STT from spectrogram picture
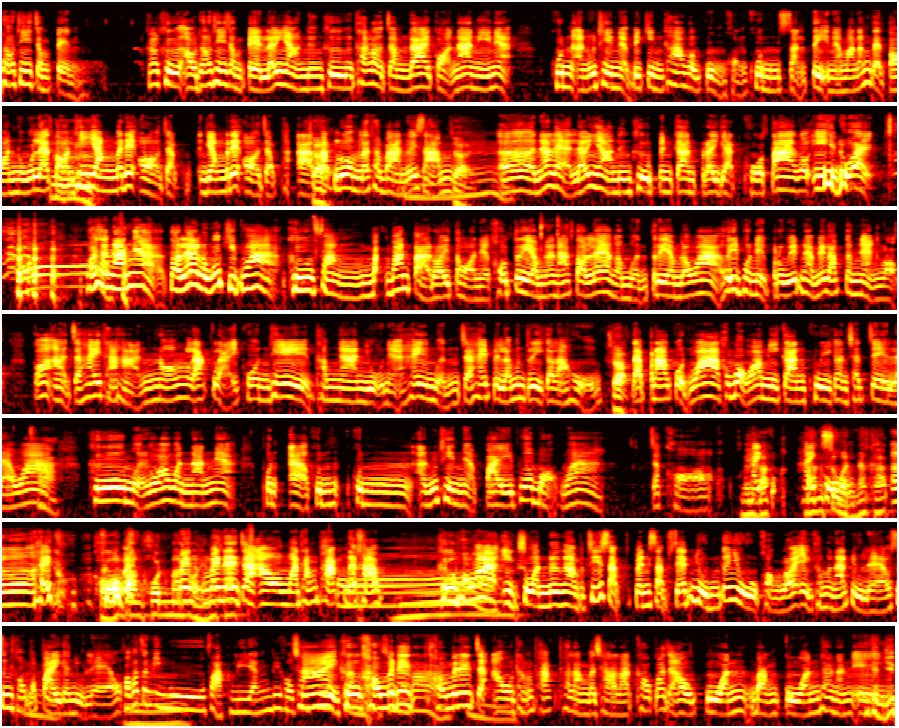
เท่าที่จำเป็น ก็คือเอาเท่าที่จำเป็นและอย่างหนึ่งคือ ถ้าเราจำได้ก่อนหน้านี้เนี่ยคุณอนุทินเนี่ยไปกินข้าวกับกลุ่มของคุณสันติเนี่ยมาตั้งแต่ตอนนู้นและตอนที่ยังไม่ได้ออกจากยังไม่ได้ออกจากอ่าใช่พรรคร่วมรัฐบาลด้วยซ้ใช่ำเออนั่นแหละแล้วอย่างหนึ่งคือเป็นการประหยัดโควต้าเก้าอี้ด้วย เพราะฉะนั้นเนี่ยตอนแรกเราก็คิดว่าคือฝั่งบบ้านป่ารอยต่อเนี่ยเขาเตรียมแล้วนะตอนแรกอะเหมือนเตรียมแล้วว่าเฮ้ยพลเอกประวิตยเนี่ยไม่รับตำแหน่งหรอก ก็อาจจะให้ทหารน้องรักหลายคนที่ทำงานอยู่เนี่ยให้เหมือนจะให้เป็นรัฐมนตรีกลาโหมครับแต่ปรากฏว่าเขาบอกว่ามีการคุยกันชัดเจนแล้วว่าค่ะคือเหมือนกับว่าวันนั้นเนี่ยพลอ่าคุณคุณอนุทินเนี่ยไปเพื่อบอกว่า จะขอมีให้บางให้บางคุส่วณนนะครับ เออให้คุขอคืไม่บางคนมาหน่ไม่อยนะครับ ไม่ได้จะเอามาทั้งพักนะครับ อ๋อ คือเพราะว่าอีกส่วนหนึ่งอะที่สับเป็นสับเซตอยู่มันก็อยู่ของร้อยเอกธรรมนัฐอยู่แล้ว ซึ่งเขาก็ไปกันอยู่แล้ว เขาก็จะมีงูฝากเลี้ยงที่เขาพูดใช่ กันคือเขาไม่ได้ใช่หล่ะ เขาไม่ได้จะเอาทั้งพักพลังประชารัฐเขาก็จะเอากวนบางกวนเท่านั้นเอง อย่างนี้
